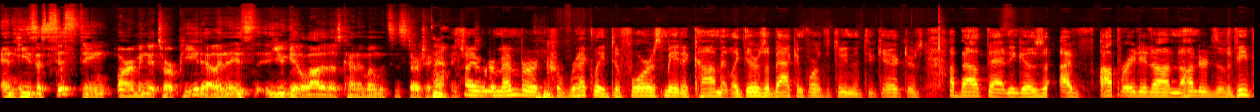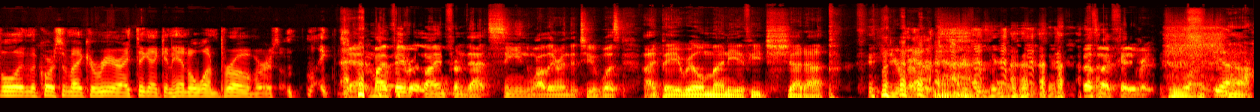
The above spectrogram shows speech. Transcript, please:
And he's assisting arming a torpedo, and it's you get a lot of those kind of moments in Star Trek. Yeah. If I remember correctly, DeForest made a comment like there was a back and forth between the two characters about that, and he goes, "I've operated on hundreds of people in the course of my career. I think I can handle one probe or something like that." Yeah, my favorite line from that scene while they're in the tube was, "I'd pay real money if he'd shut up." you remember? That's my favorite. Line. Yeah.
